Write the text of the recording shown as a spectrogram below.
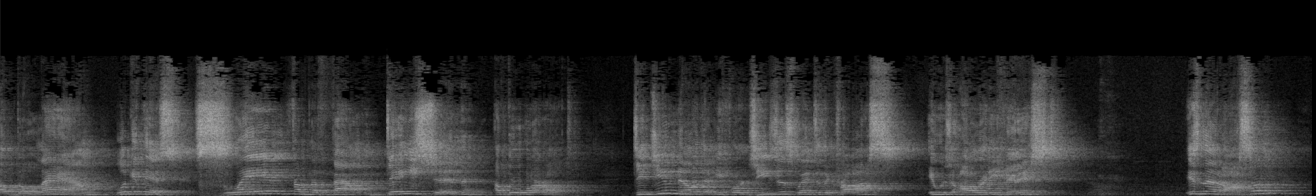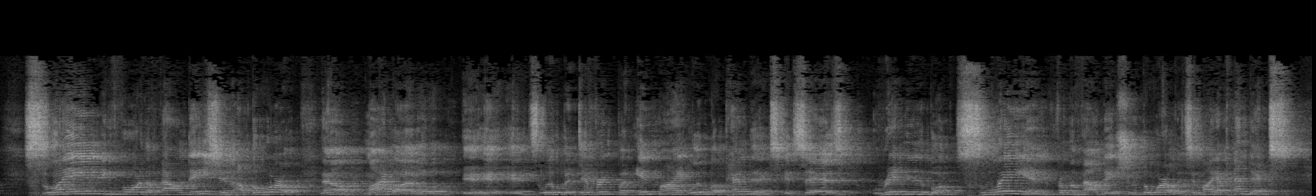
of the Lamb. Look at this slain from the foundation of the world. Did you know that before Jesus went to the cross, it was already finished? Isn't that awesome? slain before the foundation of the world. Now, my Bible, it, it, it's a little bit different, but in my little appendix, it says, written in the book, slain from the foundation of the world. It's in my appendix.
